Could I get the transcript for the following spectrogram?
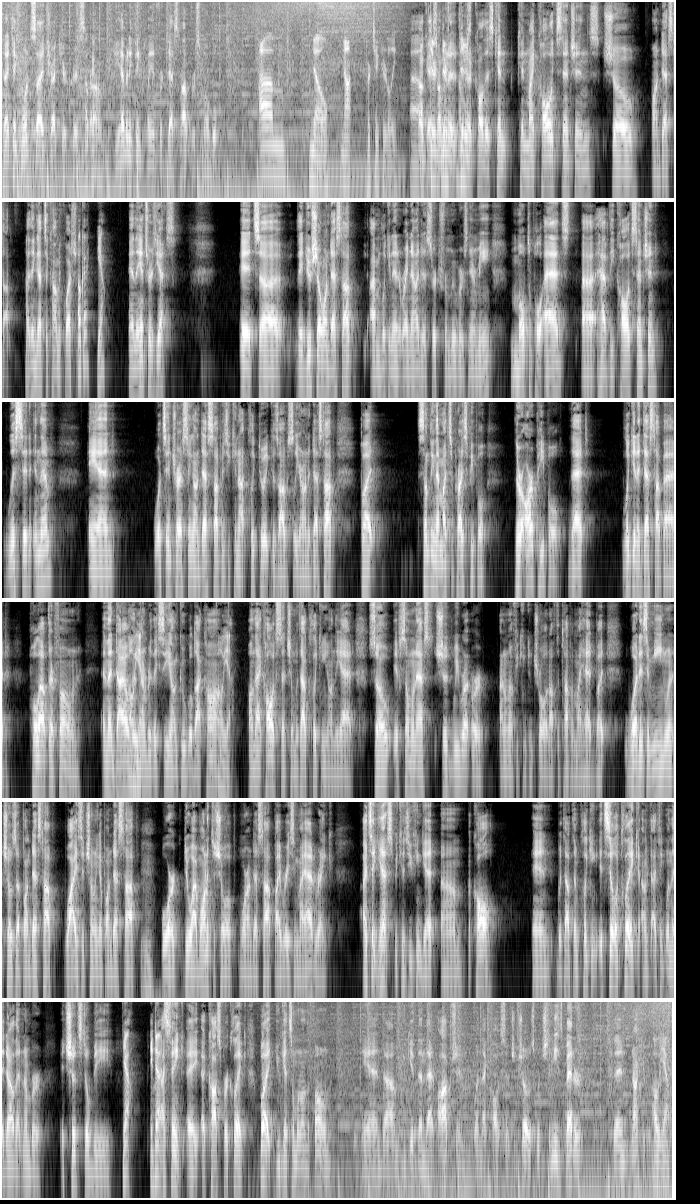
Can I take one sidetrack here, Chris? Okay. Um, do you have anything planned for desktop versus mobile? Um, no, not particularly. Um, Okay, there- so I'm there's- gonna I'm gonna call this can can my call extensions show on desktop? I think that's a common question. Okay, yeah. And the answer is yes. It's uh they do show on desktop. I'm looking at it right now. I did a search for movers near me. Multiple ads uh, have the call extension listed in them. And what's interesting on desktop is you cannot click to it because obviously you're on a desktop. But something that might surprise people, there are people that look at a desktop ad, pull out their phone, and then dial Oh, the yeah. number they see on google.com Oh yeah. on that call extension without clicking on the ad. So if someone asks, should we run, or I don't know if you can control it off the top of my head, but what does it mean when it shows up on desktop? Why is it showing up on desktop? Mhm. Or do I want it to show up more on desktop by raising my ad rank? I'd say yes, because you can get um, a call and without them clicking, it's still a click. I, I think when they dial that number, it should still be Yeah, it does. I think a, a cost per click, but you get someone on the phone and um, you give them that option when that call extension shows, which to me is better than not giving. Oh yeah.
